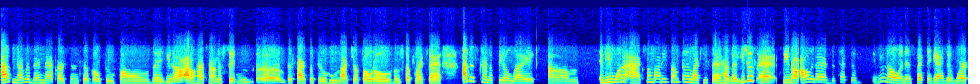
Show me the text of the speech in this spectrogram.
I've never been that person to go through phones, and you know, I don't have time to sit and uh, decipher through who liked your photos and stuff like that. I just kind of feel like um if you want to ask somebody something, like you said, Heather, you just ask. You know, all of that detective you know, and Inspector Gadget work,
